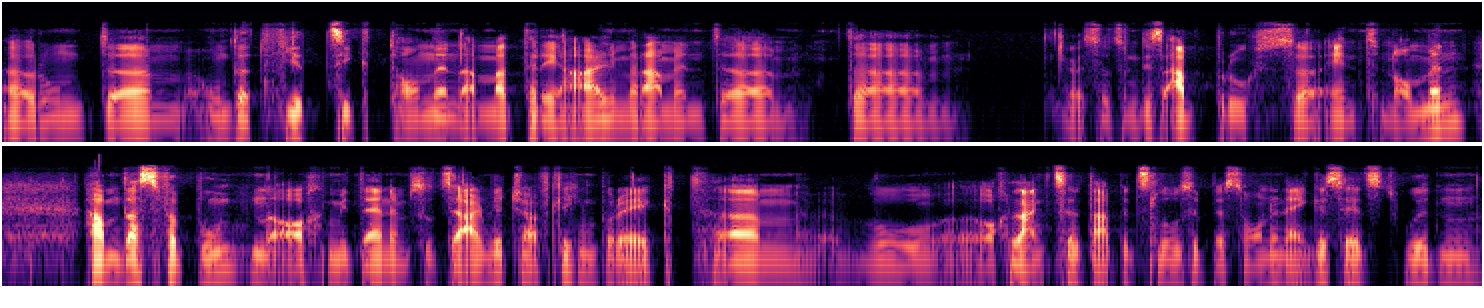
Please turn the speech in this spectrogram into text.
äh, rund 140 ähm, Tonnen an Material im Rahmen der, der sozusagen des Abbruchs äh, entnommen, haben das verbunden auch mit einem sozialwirtschaftlichen Projekt, ähm, wo auch langzeitarbeitslose Personen eingesetzt wurden,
